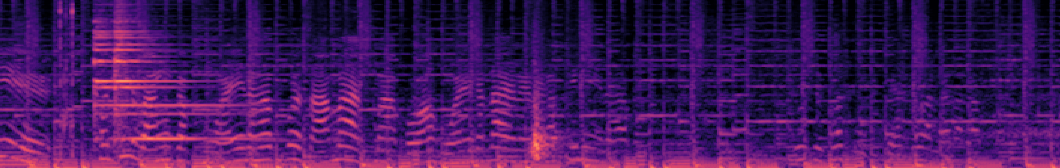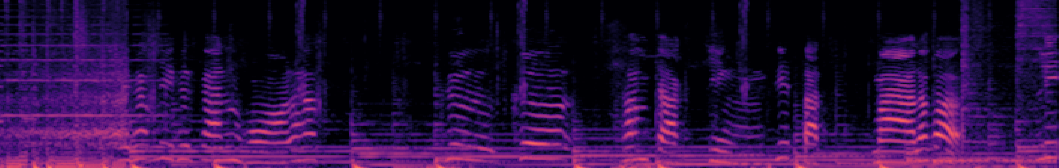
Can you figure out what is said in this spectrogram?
ที่คนที่หวังกับหวยนะครับ ก็สามารถมาขอหวยกันได้เลยนะครับที่นี่นะครับรู้สึกว่าถูก จากกิ่งที่ตัดมาแล้วก็ลิ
